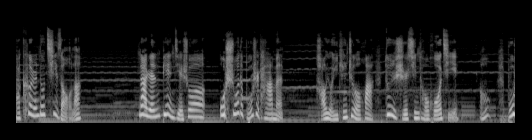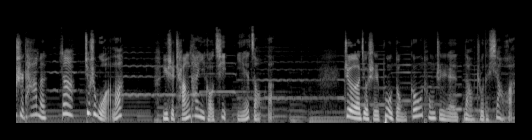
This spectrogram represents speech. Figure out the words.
把客人都气走了。”那人辩解说：“我说的不是他们。”好友一听这话，顿时心头火起。哦，不是他们，那就是我了。于是长叹一口气，也走了。这就是不懂沟通之人闹出的笑话。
